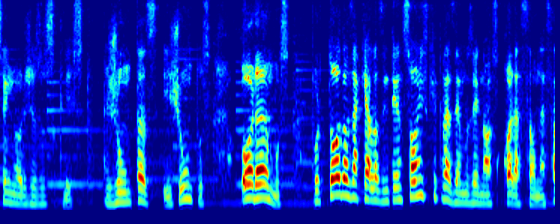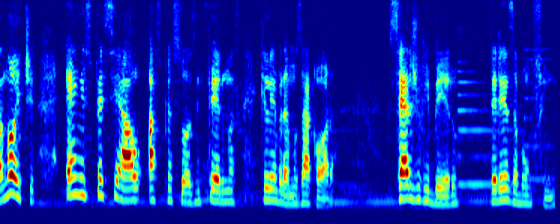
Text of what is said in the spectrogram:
Senhor Jesus Cristo. Juntas e juntos, oramos por todas aquelas intenções que trazemos em nosso coração nesta noite, em especial as pessoas enfermas que lembramos agora. Sérgio Ribeiro, Tereza Bonfim,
